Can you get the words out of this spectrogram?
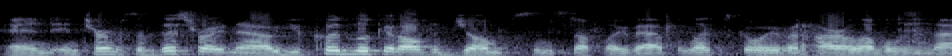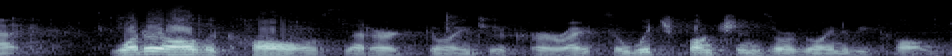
And in terms of this right now, you could look at all the jumps and stuff like that, but let's go even higher level than that. What are all the calls that are going to occur, right? So which functions are going to be called?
